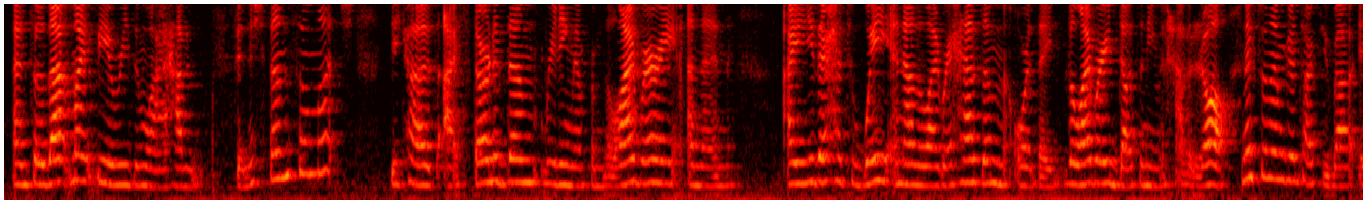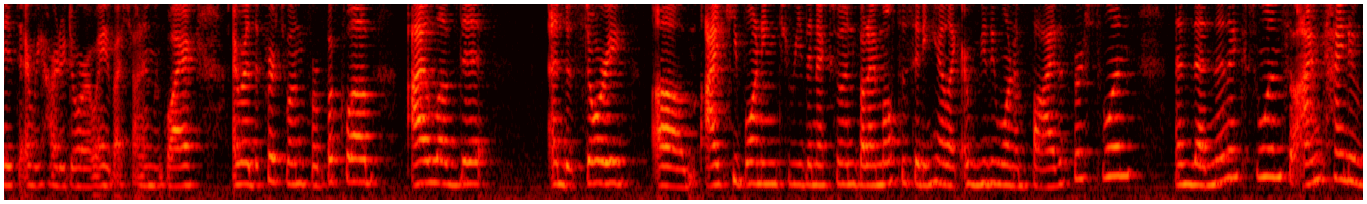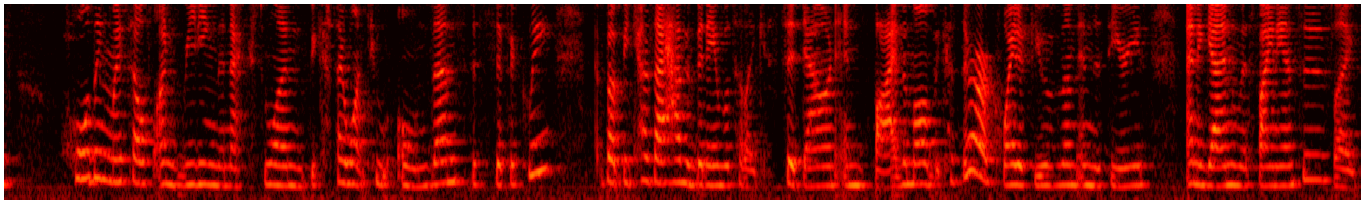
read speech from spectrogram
And so that might be a reason why I haven't finished them so much, because I started them reading them from the library and then I either had to wait and now the library has them or they the library doesn't even have it at all. Next one I'm going to talk to you about is Every Heart a Doorway by Seanan McGuire. I read the first one for book club. I loved it. End of story. Um, I keep wanting to read the next one, but I'm also sitting here like I really want to buy the first one and then the next one. So I'm kind of holding myself on reading the next one because I want to own them specifically but because I haven't been able to like sit down and buy them all because there are quite a few of them in the series and again with finances like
